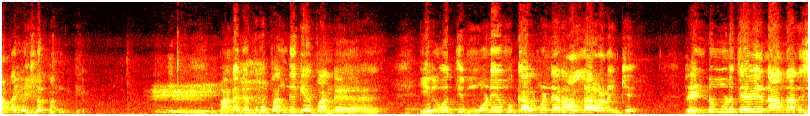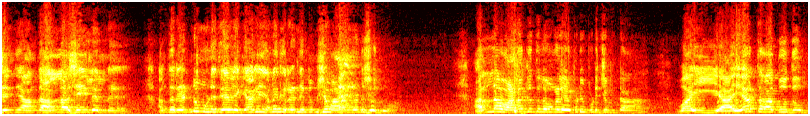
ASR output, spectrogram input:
அணைக்கட்டில் பங்கு வணக்கத்துல பங்கு கேட்பாங்க. இருபத்தி மூணே முக்கால் மணி நேரம் அல்லாஹ் வணங்க ரெண்டு மூணு தேவையை நான் தானே செஞ்சேன் அந்த அல்லாஹ் செய்யல அந்த ரெண்டு மூணு தேவைக்காக எனக்கு ரெண்டு நிமிஷம் வணங்கன்னு சொல்லுவான். அல்லாஹ் வணக்கத்துல உங்களை எப்படி பிடிச்சு விட்டான்? வையாயா தாபுதும்.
